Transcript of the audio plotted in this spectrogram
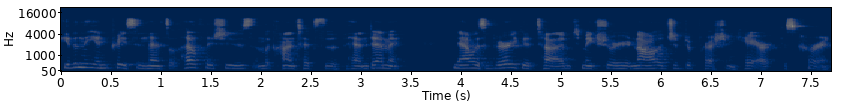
Given the increase in mental health issues in the context of the pandemic, now is a very good time to make sure your knowledge of depression care is current.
